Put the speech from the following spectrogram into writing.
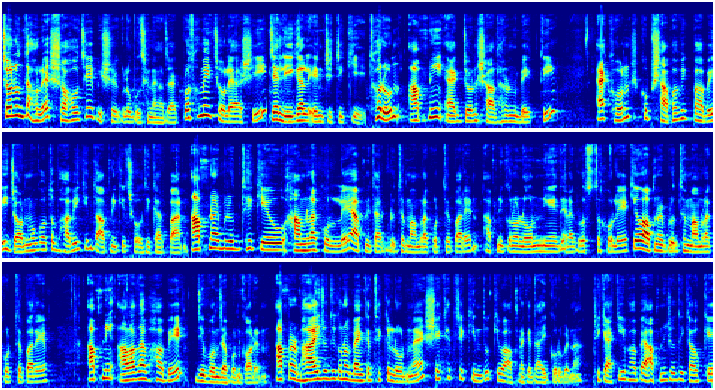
চলুন তাহলে সহজে বিষয়গুলো বুঝে নেওয়া যাক। প্রথমেই চলে আসি যে লিগাল এন্টিটি কি। ধরুন, আপনি একজন সাধারণ ব্যক্তি। এখন খুব স্বাভাবিকভাবেই, জন্মগতভাবেই কিন্তু আপনি কিছু অধিকার পান। আপনার বিরুদ্ধে কেউ হামলা করলে আপনি তার বিরুদ্ধে মামলা করতে পারেন। আপনি কোনো লোন নিয়ে দেনাগ্রস্ত হলে কেউ আপনার বিরুদ্ধে মামলা করতে পারে। আপনি আলাদাভাবে জীবনযাপন করেন। আপনার ভাই যদি কোনো ব্যাংকের থেকে লোন নেয়, সেক্ষেত্রে কিন্তু কেউ আপনাকে দায়ী করবে না। ঠিক একইভাবে আপনি যদি কাউকে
